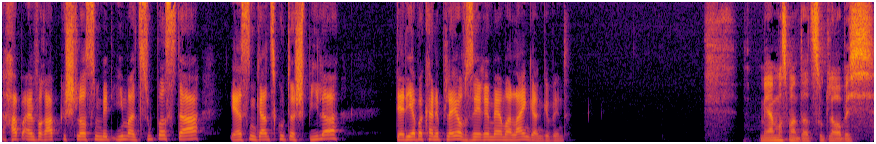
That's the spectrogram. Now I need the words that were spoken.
habe einfach abgeschlossen mit ihm als Superstar. Er ist ein ganz guter Spieler, der dir aber keine Playoff-Serie mehr im Alleingang gewinnt. Mehr muss man dazu, glaube ich,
